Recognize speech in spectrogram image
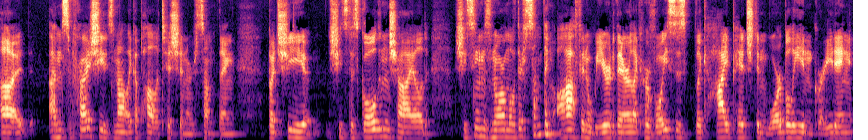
Uh, I'm surprised she's not like a politician or something, but she she's this golden child. She seems normal. There's something off and weird there. Like her voice is like high pitched and warbly and grating.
